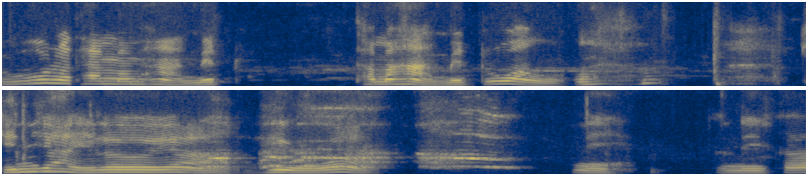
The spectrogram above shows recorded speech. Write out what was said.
ดูเราทำอาหารเม็ดทำอาหารเม็ดร่วง กินใหญ่เลยอะ หิวอะ นี่ อันนี้ก็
